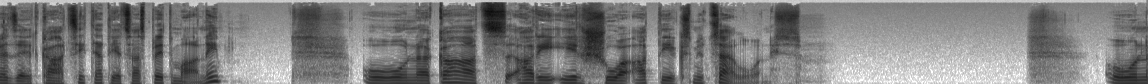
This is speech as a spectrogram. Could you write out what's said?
redzēt, kā citi attiecās pret mani, un kāds arī ir šo attieksmju cēlonis. Un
